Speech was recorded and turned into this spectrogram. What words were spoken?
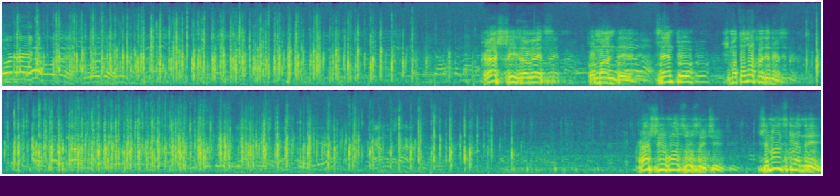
Молодець, молодець, молодець. Кращий гравець команди центру Шматолоха Денис. Кращий гол зустрічі. Шиманський Андрій.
